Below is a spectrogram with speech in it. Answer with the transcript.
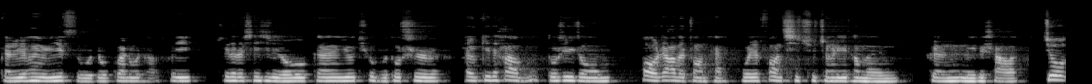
感觉很有意思，我就关注他，所以。推特的信息流跟 YouTube 都是，还有 GitHub 都是一种爆炸的状态，我也放弃去整理它们跟那个啥了，就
